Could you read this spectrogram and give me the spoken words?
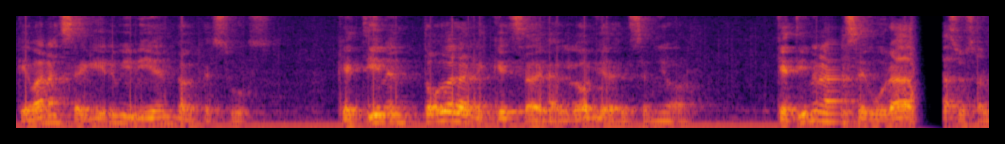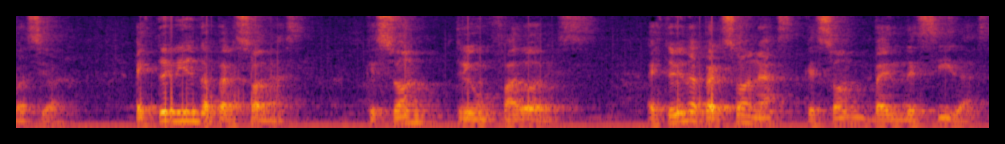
que van a seguir viviendo en Jesús, que tienen toda la riqueza de la gloria del Señor, que tienen asegurada su salvación. Estoy viendo personas que son triunfadores. Estoy viendo personas que son bendecidas,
